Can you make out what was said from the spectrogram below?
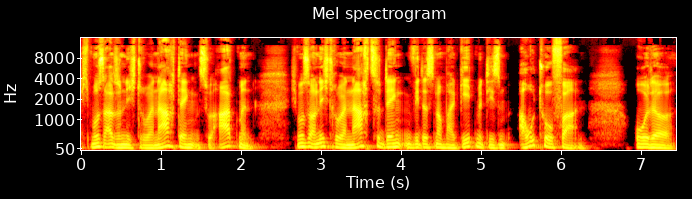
Ich muss also nicht drüber nachdenken zu atmen. Ich muss auch nicht drüber nachzudenken, wie das nochmal geht mit diesem Autofahren oder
